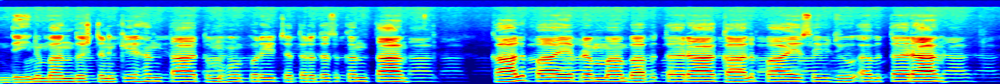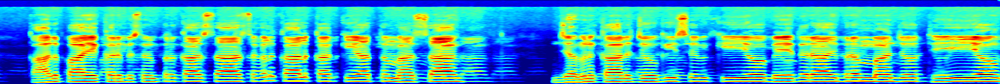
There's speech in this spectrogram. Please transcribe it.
ਦੀਨ ਬੰਦ ਦੁਸ਼ਟਨ ਕੇ ਹੰਤਾ ਤੁਮਹੁ ਪੁਰੀ ਚਤੁਰਦਸ ਕੰਤਾ ਕਾਲ ਪਾਏ ਬ੍ਰਹਮਾ ਬਪਤਰਾ ਕਾਲ ਪਾਏ ਸਿਵ ਜੂ ਅਵਤਰਾ। ਕਾਲ ਪਾਏ ਕਰ ਬਿਸ਼ਨ ਪ੍ਰਕਾਸ਼ਾ, ਸਗਲ ਕਾਲ ਕਾ ਕੀਆ ਤਮਾਸਾ ਜਵਨ ਕਾਲ ਜੋਗੀ ਸਿਵ ਕੀਓ, ਬੇਦ ਰਾਜ ਬ੍ਰਹਮਾ ਜੋ ਥੀਓ।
